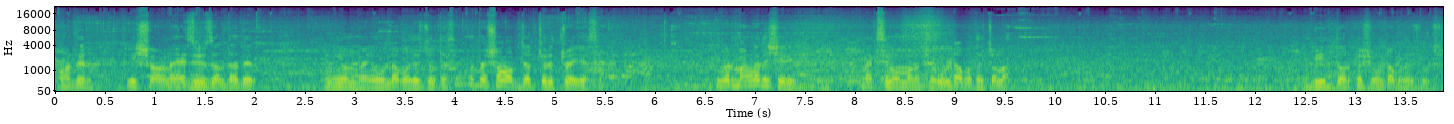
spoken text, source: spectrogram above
আমাদের রিক্সাওয়ালা অ্যাজ ইউজাল তাদের নিয়ম ভেঙে উল্টা পথে চলতেছে তাদের স্বভাব যার চরিত্র হয়ে গেছে। এবার বাংলাদেশেরই ম্যাক্সিমাম মানুষের উল্টা পথে চলা। বীর দরপেশে উল্টা পথে চলছে।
